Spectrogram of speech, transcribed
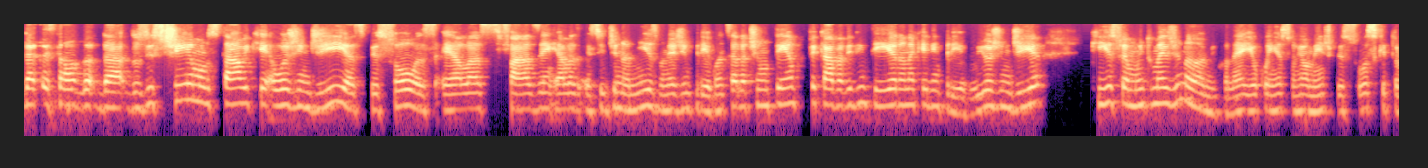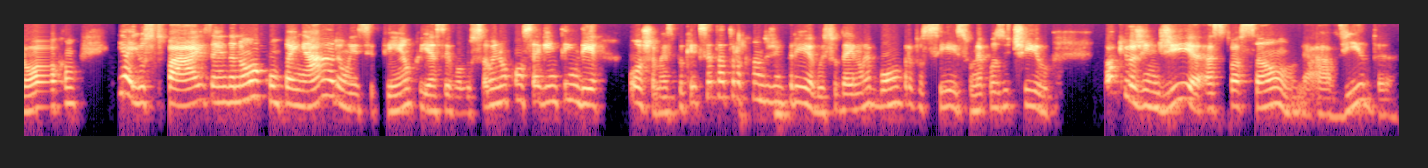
da questão da, da, dos estímulos tal e que hoje em dia as pessoas elas fazem elas, esse dinamismo né, de emprego antes ela tinha um tempo ficava a vida inteira naquele emprego e hoje em dia que isso é muito mais dinâmico, né? E eu conheço realmente pessoas que trocam, e aí os pais ainda não acompanharam esse tempo e essa evolução e não conseguem entender. Poxa, mas por que, você está trocando de emprego? Isso daí não é bom para você, isso não é positivo. Só que hoje em dia a situação, a vida,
